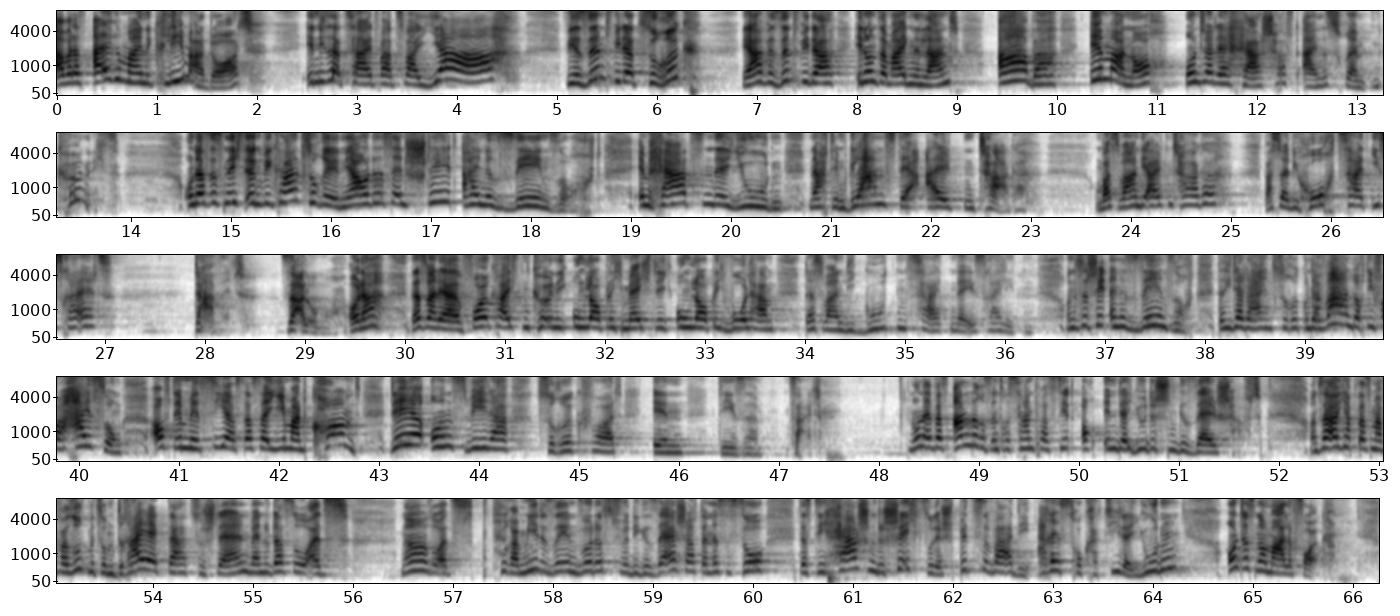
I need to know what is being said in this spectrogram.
Aber das allgemeine Klima dort in dieser Zeit war zwar, ja, wir sind wieder zurück, ja, wir sind wieder in unserem eigenen Land, aber immer noch unter der Herrschaft eines fremden Königs. Und das ist nicht irgendwie klein zu reden, ja, und es entsteht eine Sehnsucht im Herzen der Juden nach dem Glanz der alten Tage. Und was waren die alten Tage? Was war die Hochzeit Israels? David. Salomo, oder? Das war der erfolgreichste König, unglaublich mächtig, unglaublich wohlhabend. Das waren die guten Zeiten der Israeliten. Und es entsteht eine Sehnsucht, wieder dahin zurück. Und da waren doch die Verheißungen auf dem Messias, dass da jemand kommt, der uns wieder zurückführt in diese Zeit. Nun, etwas anderes interessant passiert auch in der jüdischen Gesellschaft. Und zwar, ich habe das mal versucht mit so einem Dreieck darzustellen, wenn du das so als ne, so als Pyramide sehen würdest für die Gesellschaft, dann ist es so, dass die herrschende Schicht so der Spitze war, die Aristokratie der Juden und das normale Volk.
